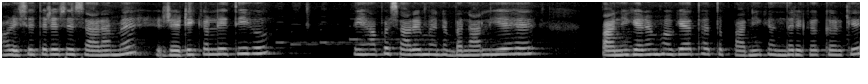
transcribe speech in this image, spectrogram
और इसी तरह से सारा मैं रेडी कर लेती हूँ। तो यहाँ पर सारे मैंने बना लिए हैं। पानी गर्म हो गया था तो पानी के अंदर एक करके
